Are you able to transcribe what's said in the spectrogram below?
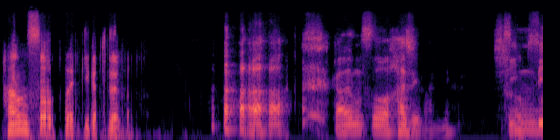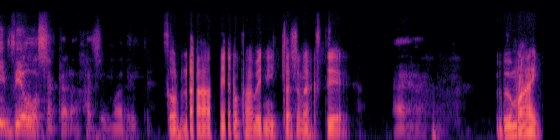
感想できがちだから。感想始まりね。心理描写から始まる。そう、ラーメンを食べに行ったじゃなくて、はいはいはい。うまい。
